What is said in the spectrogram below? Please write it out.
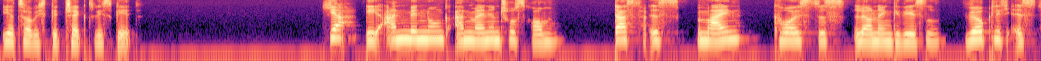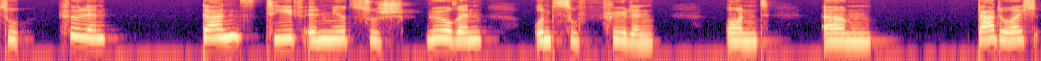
jetzt habe ich gecheckt, wie es geht? Ja, die Anbindung an meinen Schussraum. Das ist mein größtes Learning gewesen wirklich es zu fühlen, ganz tief in mir zu spüren und zu fühlen. Und ähm, dadurch,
